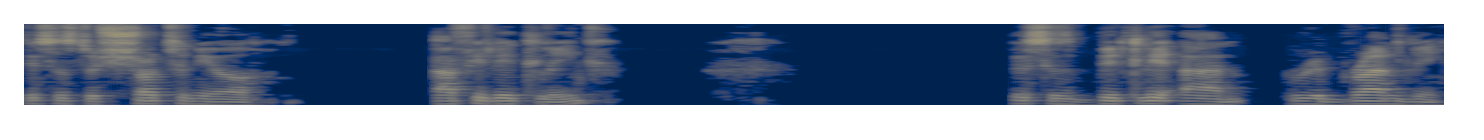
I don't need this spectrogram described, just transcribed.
This is to shorten your affiliate link. This is bitly and rebrandly.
